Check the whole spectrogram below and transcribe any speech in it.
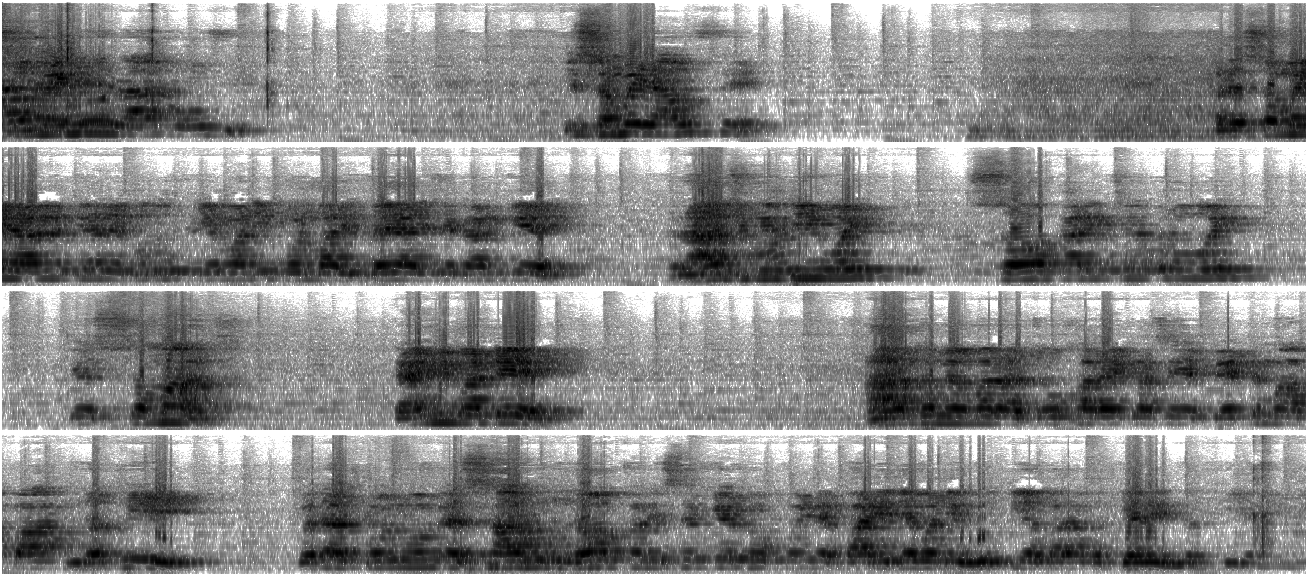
સમયની રાહ કહું છું એ સમય આવશે. અને સમય આવે ત્યારે બધું કહેવાની પણ મારી તૈયારી છે, કારણ કે રાજનીતિ હોય, સહકારી ક્ષેત્ર હોય કે સમાજ, કાયમી માટે હાથ તમે અમારા ચોખા રાખ્યા છે, પેટમાં પાક નથી. કદાચ કોઈનું અમે સારું ન કરી શકીએ તો કોઈને પાડી દેવાની વૃત્તિ અમારામાં ક્યારેય નથી આવી.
